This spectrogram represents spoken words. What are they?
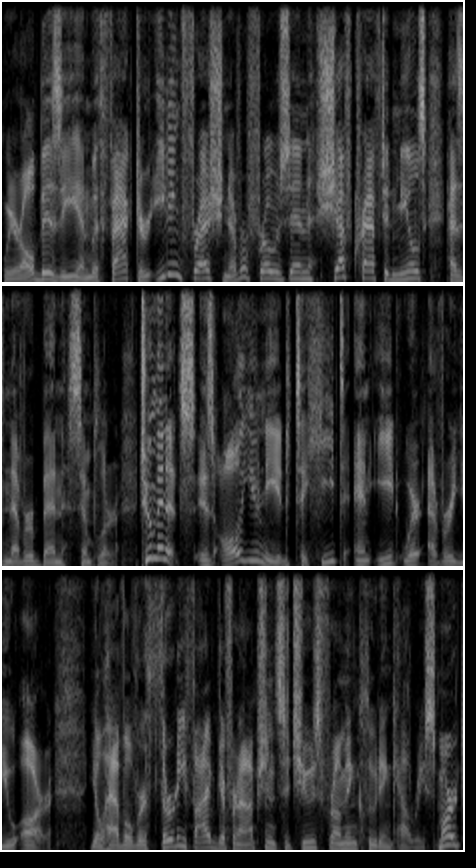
We are all busy, and with Factor, eating fresh, never frozen, chef crafted meals has never been simpler. Two minutes is all you need to heat and eat wherever you are. You'll have over 35 different options to choose from, including Calorie Smart,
